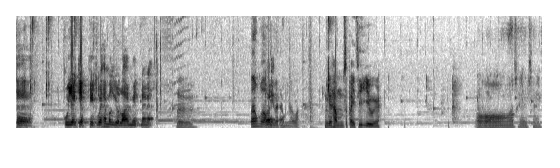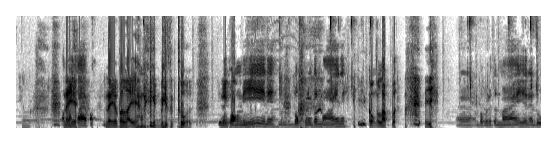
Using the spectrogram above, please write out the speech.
เออ กูยังเก็บพริกไว้ให้มึงอยู่ร้อยเม็ดนะเนี่ยเออต้องกูเอาพริกมาทำอะไรวะมึงจะทำสไปซี่อิวไงอ๋อใช่ใช่ใช่เอา ไหนไปขายปะไหนอะปลาไหลไม่เห็นมีสักตัว อยู่ในกล่องนี้เนี่ยมันหลบอยู่ในต้นไม้นี่ไอ้กล่องลับเหรอะเออมันบอกเป็นต้นไม้เฮียนะดู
